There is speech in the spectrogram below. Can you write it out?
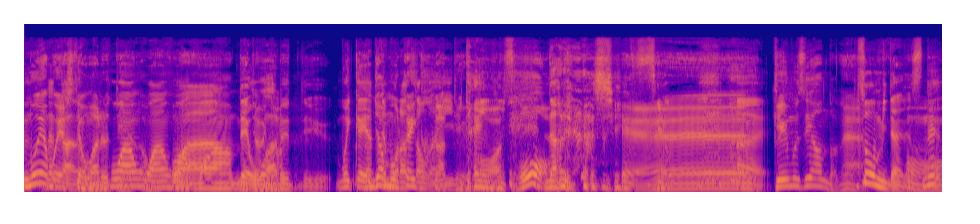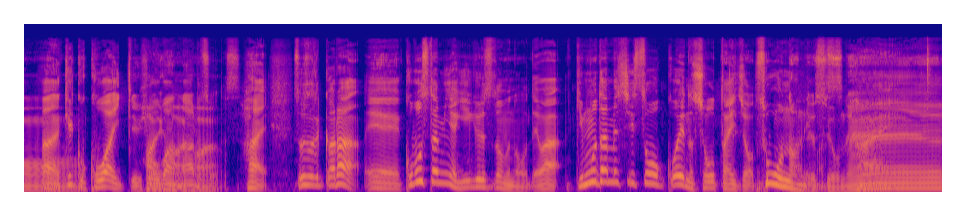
もやもやして終わるっていうほわんほわんほわんで終ほわるっていうもう一回やってもらった方がいいみたいになるらしいですよ。ゲーム性あんだねそうみたいですね。うんはい、結構怖いっていう評判があるそうです。はい、それから、えー、コボスタ宮城イーグルスドームの方では肝試し倉庫への招待状。そうなんですよねは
